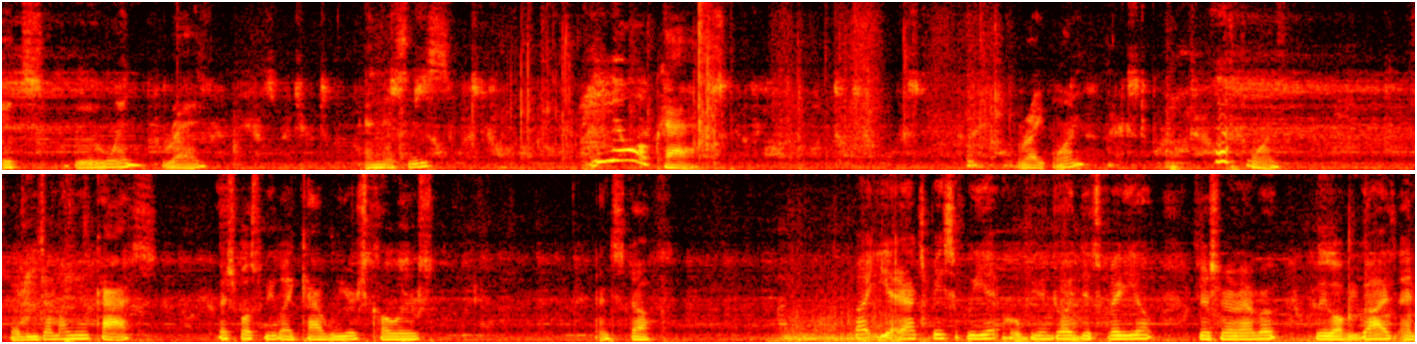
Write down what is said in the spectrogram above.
it's blue and red. And this is the yellow cast. Right one left one. So these are my new casts. They're supposed to be like Cavaliers colors and stuff. But yeah, that's basically it. Hope you enjoyed this video. Just remember, we love you guys and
